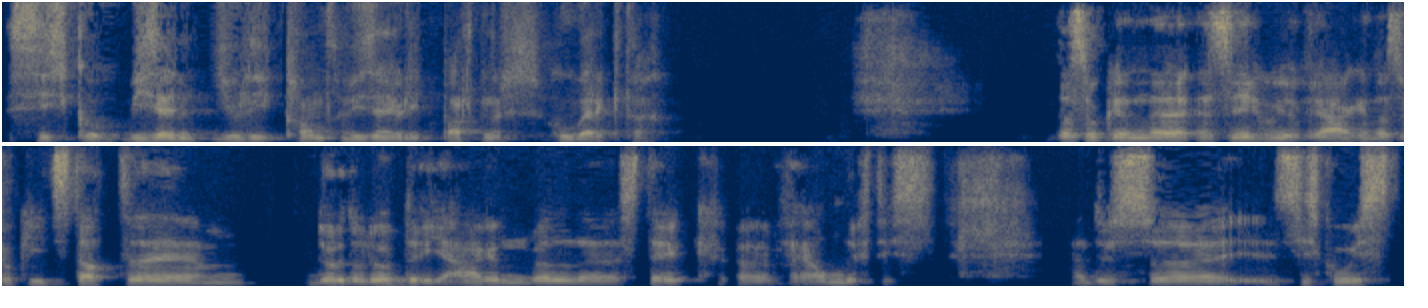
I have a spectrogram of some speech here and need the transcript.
Cisco? Wie zijn jullie klanten? Wie zijn jullie partners? Hoe werkt dat? Dat is ook een, eh, een zeer goede vraag. En dat is ook iets dat uh, door de loop der jaren wel uh, sterk uh, veranderd is. Dus Cisco is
